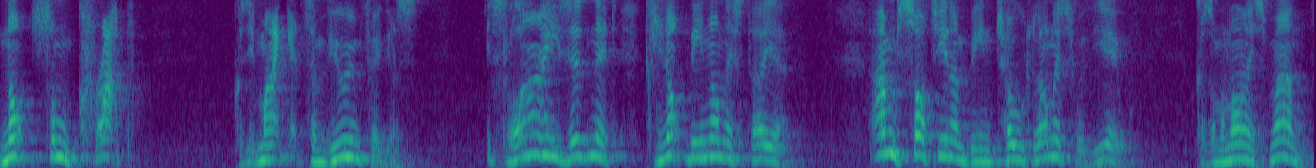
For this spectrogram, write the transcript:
not some crap, because it might get some viewing figures. It's lies, isn't it? Because you're not being honest, are you? I'm sitting and I'm being totally honest with you, because I'm an honest man.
